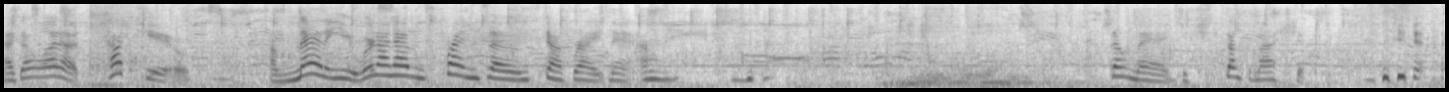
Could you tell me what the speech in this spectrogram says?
I don't want to touch you. I'm mad at you. We're not having friend zone stuff right now. so mad. You sunk my ship.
